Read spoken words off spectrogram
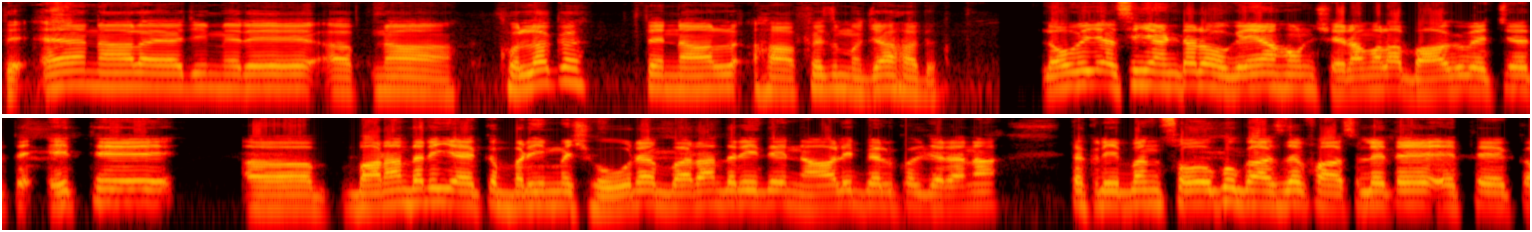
ਤੇ ਇਹ ਨਾਲ ਆਇਆ ਜੀ ਮੇਰੇ ਆਪਣਾ ਖੁਲਕ ਤੇ ਨਾਲ ਹਾਫਿਜ਼ ਮੁਜਾਹਦ। ਲੋ ਵੀ ਅਸੀਂ ਐਂਟਰ ਹੋ ਗਏ ਹਾਂ ਹੁਣ ਸ਼ੇਰਾਂਵਾਲਾ ਬਾਗ ਵਿੱਚ ਤੇ ਇੱਥੇ ਬਾਰਾਂਦਰੀ ਹੈ, ਇੱਕ ਬੜੀ ਮਸ਼ਹੂਰ ਹੈ। ਬਾਰਾਂਦਰੀ ਦੇ ਨਾਲ ਹੀ ਬਿਲਕੁਲ ਜਿਹੜਾ ਨਾ ਤਕਰੀਬਨ 100 ਕੁ ਗਜ਼ ਦੇ ਫਾਸਲੇ ਤੇ ਇੱਥੇ ਇੱਕ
